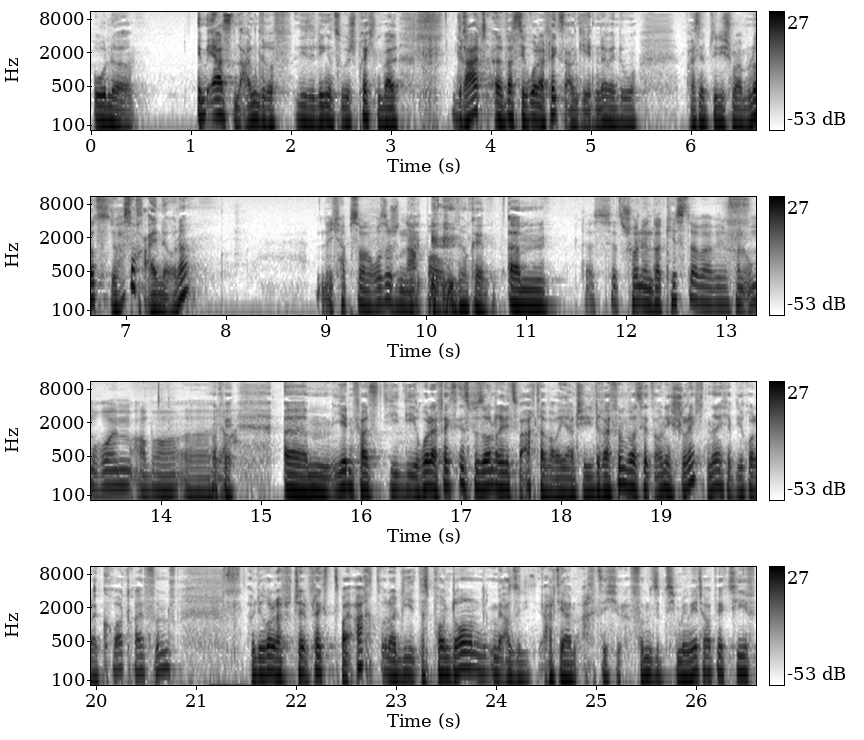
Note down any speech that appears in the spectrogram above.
Ohne im ersten Angriff diese Dinge zu besprechen, weil gerade äh, was die Rollerflex angeht, ne, wenn du, weiß nicht, ob du die schon mal benutzt, du hast doch eine, oder? Ich habe so einen russischen Nachbau. Okay. Ähm, das ist jetzt schon in der Kiste, weil wir schon umräumen, aber äh, okay. Ja. Ähm, jedenfalls die, die Rollerflex, insbesondere die 2.8er Variante. Die 3.5er ist jetzt auch nicht schlecht, ne? Ich habe die Roller Core 3.5, aber die Rollerflex 2.8 oder die, das Pendant, also die hat ja ein 80 oder 75 mm Objektiv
